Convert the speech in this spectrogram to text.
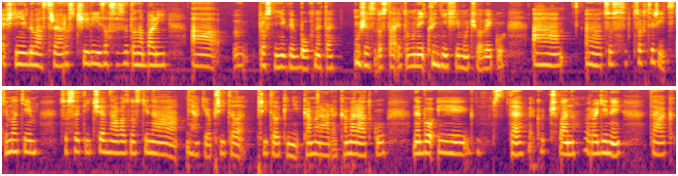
ještě někdo vás třeba rozčílí, zase se to nabalí a prostě někdy bouchnete. Může se to stát i tomu nejklidnějšímu člověku. A co, co chci říct tím letím, co se týče návaznosti na nějakého přítele, přítelkyni, kamaráda, kamarádku, nebo i jste jako člen rodiny, tak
